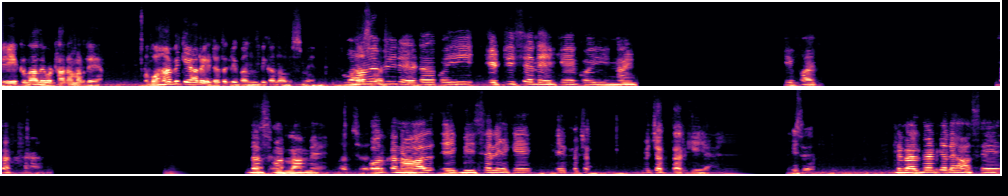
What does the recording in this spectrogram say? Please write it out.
ایک نالے وہ اٹھارہ مرلے ہیں۔ وہاں پہ کیا ریٹ ہے تقریباً ہاؤس میں؟ وہاں میں بھی ریٹ ہے کوئی ایٹی سے لے کے کوئی نائنٹی فائیو تک ہے۔ دس مرلہ میں۔ اچھا اور کنال ایک بیس سے لے کے ایک پچہتر کی ہے۔ اسے ڈیولپمنٹ کے لحاظ سے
